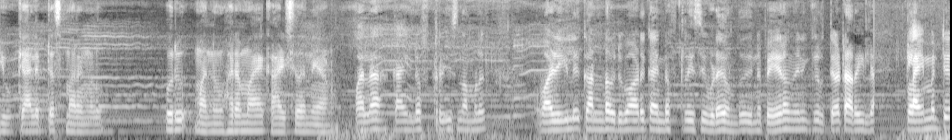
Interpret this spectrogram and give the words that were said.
യൂക്കാലിപ്റ്റസ് മരങ്ങളും ഒരു മനോഹരമായ കാഴ്ച തന്നെയാണ്. പല കൈൻഡ് ഓഫ് ട്രീസ് നമ്മൾ വഴിയിൽ കണ്ട ഒരുപാട് കൈൻഡ് ഓഫ് ട്രീസ് ഇവിടെ ഉണ്ട്. ഇതിന്റെ പേരൊന്നും എനിക്ക് കൃത്യമായിട്ട് അറിയില്ല. ക്ലൈമറ്റ്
